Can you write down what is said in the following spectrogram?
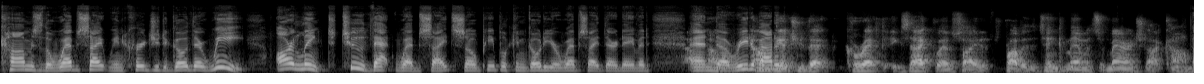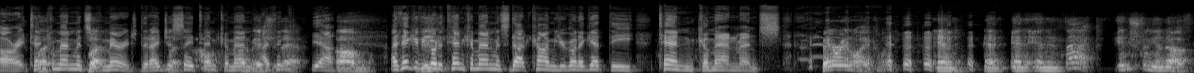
com is the website. We encourage you to go there. We are linked to that website, so people can go to your website there, David, and uh, I'll- read I'll get you that correct exact website. It's probably the Ten Commandments of Marriage.com. All right, Ten But- Commandments but- of Marriage. Did I just say 10 I'll- I'll Commandments? I think, that. yeah. Um, I think if you go to the- 10commandments.com, you're going to get the 10 Commandments. Very likely. and, and and and in fact, interestingly enough,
